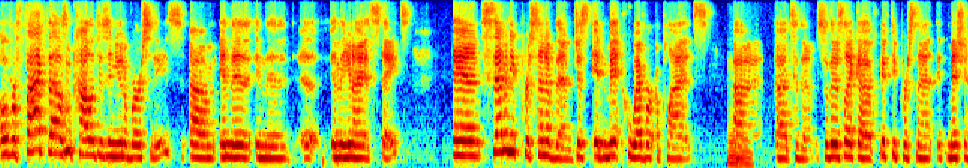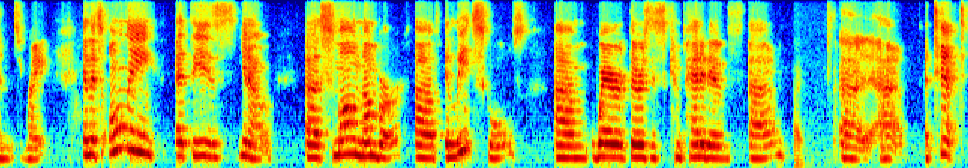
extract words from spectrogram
over 5,000 colleges and universities um, in the in the uh, in the United States, and 70% of them just admit whoever applies uh, mm-hmm uh, to them. So there's like a 50% admissions rate. And it's only at these, you know, a small number of elite schools um, where there's this competitive um, right. uh, uh, attempt,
